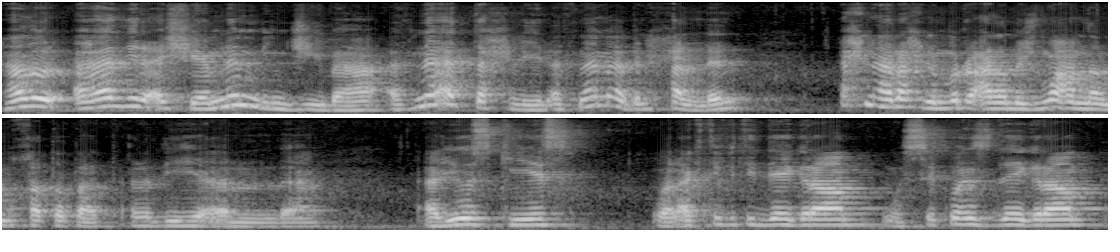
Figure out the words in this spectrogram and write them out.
هذا هذه الأشياء منين بنجيبها؟ أثناء التحليل أثناء ما بنحلل إحنا راح نمر على مجموعة من المخططات التي هي ال use case وال activity diagram وال sequence diagram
